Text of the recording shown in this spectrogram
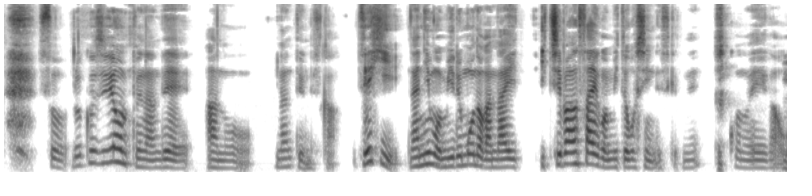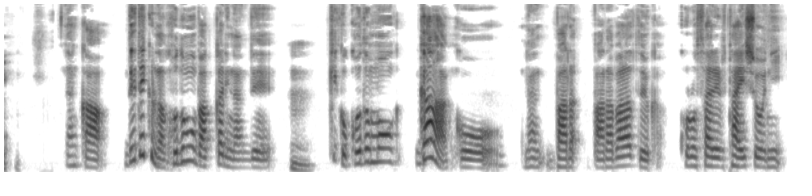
そう、64分なんで、あの、なんて言うんですか？ぜひ何も見るものがない、一番最後見てほしいんですけどね。この映画を。なんか、出てくるのは子供ばっかりなんで、うん。結構子供が、こう、なんバラ、バラバラというか、殺される対象に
